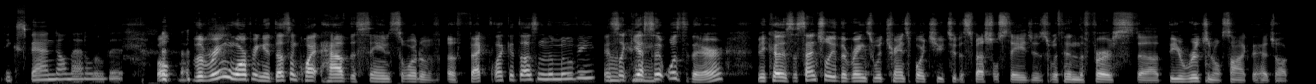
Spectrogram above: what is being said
expand on that a little bit? Well, the ring warping, it doesn't quite have the same sort of effect like it does in the movie. It's like, yes, it was there, because essentially the rings would transport you to the special stages within the 1st, uh, the original Sonic the Hedgehog,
